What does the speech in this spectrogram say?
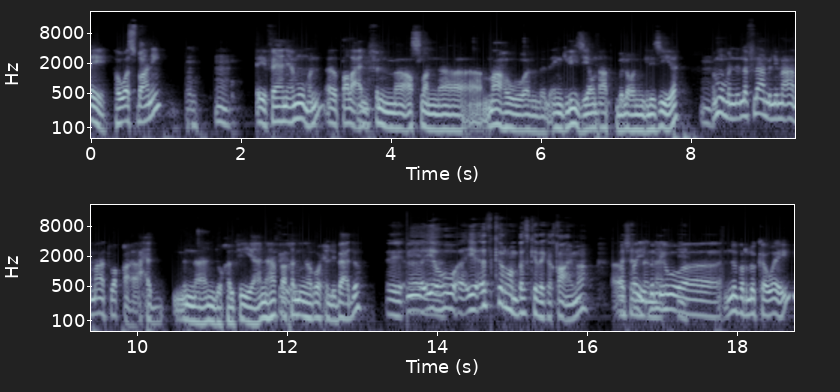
إيه هو إسباني مم. اي فيعني عموما آه، طلع مم. الفيلم آه، أصلا آه، ما هو ال- الإنجليزي أو ناطق باللغة الإنجليزية مم. عموما الأفلام اللي معاه ما أتوقع أحد منا عنده خلفية عنها فخلينا نروح اللي بعده إيه إيه هو إيه أذكرهم بس كذا كقائمة عشان طيب اللي هو. Never Look Away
